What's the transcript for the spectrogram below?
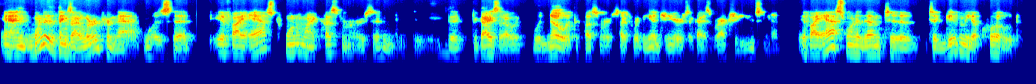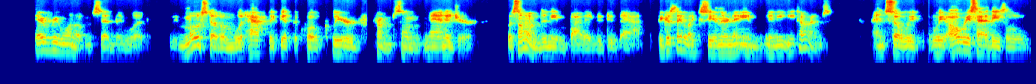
And one of the things I learned from that was that if I asked one of my customers, and the, the guys that I would, would know at the customer sites were the engineers, the guys who were actually using it. If I asked one of them to, to give me a quote, every one of them said they would. Most of them would have to get the quote cleared from some manager, but some of them didn't even bother to do that because they liked seeing their name in EE Times. And so we we always had these little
